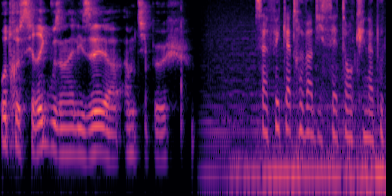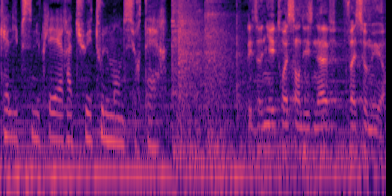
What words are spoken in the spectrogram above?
autre série que vous analysez un petit peu. Ça fait 97 ans qu'une apocalypse nucléaire a tué tout le monde sur Terre. Prisonnier 319, face au mur.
